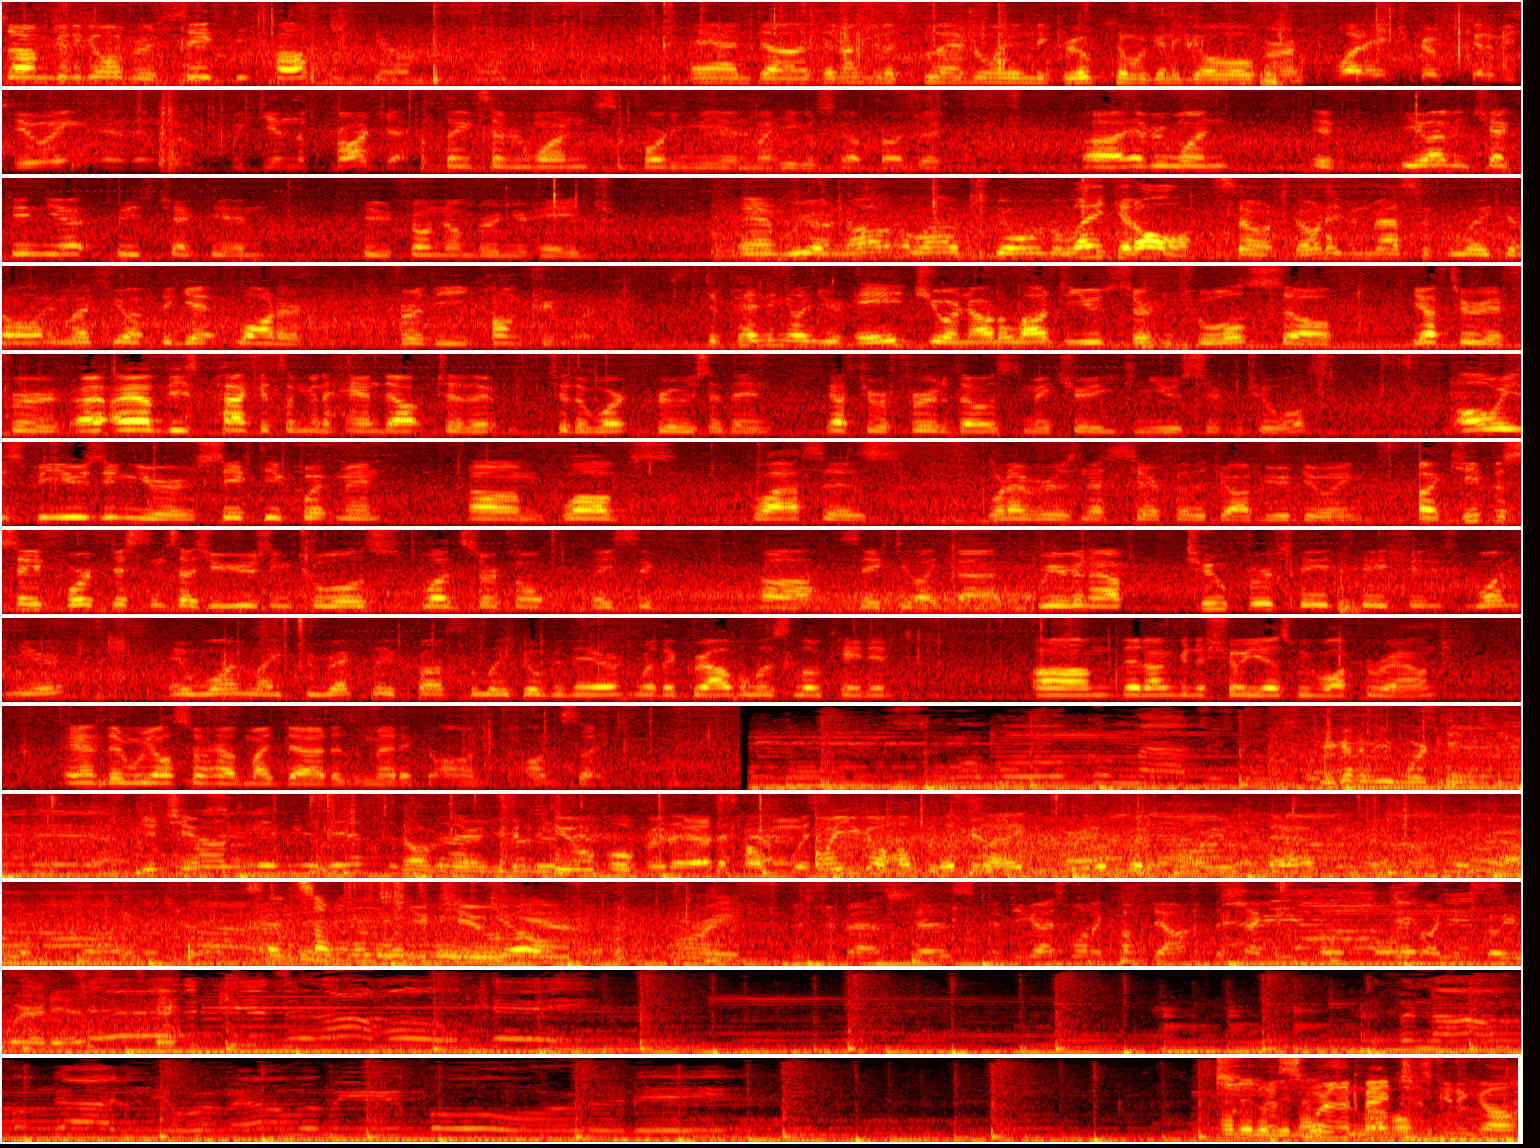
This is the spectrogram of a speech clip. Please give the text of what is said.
So I'm going to go over a safety talk. And uh, then I'm going to split everyone into groups and we're going to go over what each group's going to be doing and then we'll begin the project. Thanks everyone for supporting me in my Eagle Scout project. Uh, everyone, if you haven't checked in yet, please check in to your phone number and your age. And we are not allowed to go in the lake at all. So don't even mess with the lake at all unless you have to get water for the concrete work. Depending on your age, you are not allowed to use certain tools. So you have to refer. I, have these packets I'm going to hand out to the to the work crews, and then you have to refer to those to make sure you can use certain tools. Always be using your safety equipment, um, gloves, glasses, whatever is necessary for the job you're doing. Uh, keep a safe work distance as you're using tools, blood circle, basic uh, safety like that. We're going to have two first aid stations, one here and one like directly across the lake over there where the gravel is located um, that I'm going to show you as we walk around. And then we also have my dad as a medic on, on site. You're going to be working, you two, go over there, and you're going to be over there to help with, well, you go help with Looks like we'll put Mario over there. Send someone with You me, two, Joe. Alright. Mr. Vasquez, if you guys want to come down at the second post hole so I can show you where it is. And it'll This is where the bench level. is going to go.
